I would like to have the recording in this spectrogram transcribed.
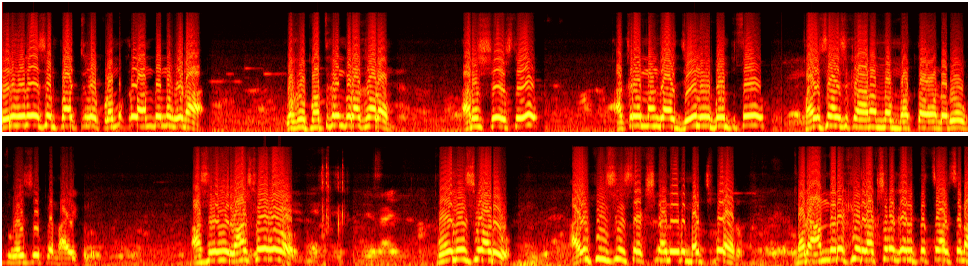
తెలుగుదేశం పార్టీలో ప్రముఖులందరినీ కూడా ఒక పథకం ప్రకారం అరెస్ట్ చేస్తూ అక్రమంగా జైలుకు పంపుతూ పైశాసిక ఆనందం మొత్తం ఉండరు వైసీపీ నాయకులు. అసలు ఈ రాష్ట్రంలో పోలీసు వారు ఐపీసీ సెక్షన్ అనేది మర్చిపోయారు. మరి అందరికీ రక్షణ కల్పించాల్సిన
